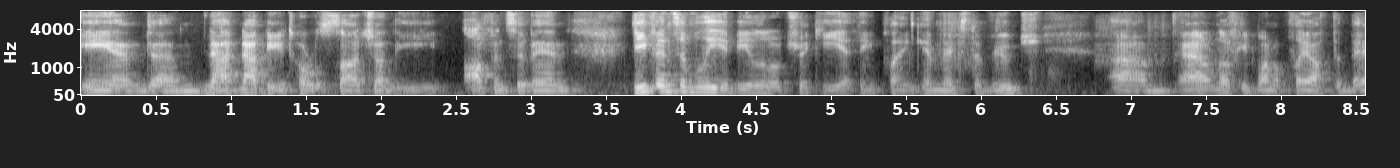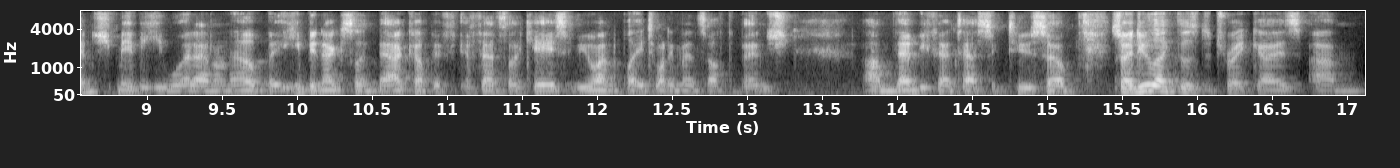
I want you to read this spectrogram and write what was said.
and um, not not be a total slouch on the offensive end. Defensively, it'd be a little tricky. I think playing him next to Vooch. Um, I don't know if he'd want to play off the bench. Maybe he would. I don't know. But he'd be an excellent backup if, if that's the case. If you want to play 20 minutes off the bench, um, that'd be fantastic too. So so I do like those Detroit guys. Um,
